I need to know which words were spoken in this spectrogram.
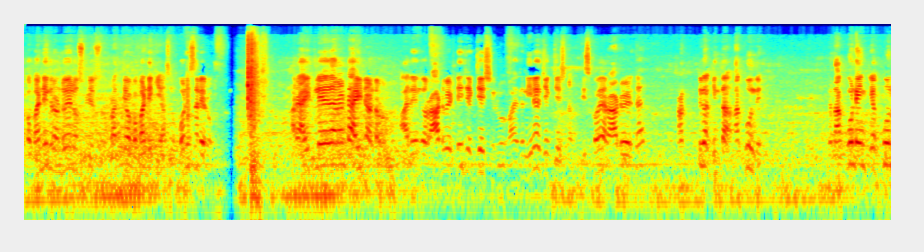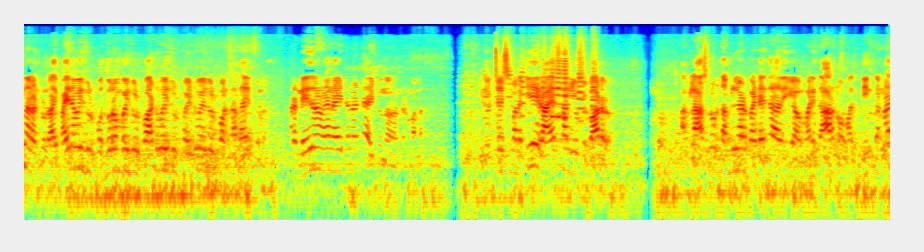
ఒక్క బండికి రెండు వేలు వసూలు చేస్తారు ప్రతి ఒక్క బండికి అసలు పోనిస్తలేరు అరే హైట్ లేదనంటే హైట్ అంటారు. అదేందో రాడ్ పెట్టి చెక్ చేసిర్రు. అయితే నేనే చెక్ చేసిన. తీసుకొని రాడ్ పెడితే కరెక్ట్గా ఇంత తక్కువ ఉంది. ఇంకా తక్కువ ఉంటే ఇంకెక్కువ ఉందని అంటుండ్రు అది పైన పోయి చూడిపో దూరం పోయి చూడిపో అటు పోయి చూడిపో ఇటు పోయి చూడిపో అని సతాయిస్తున్నారు అరే లేదు కానీ హైట్ అని అంటే హైట్ ఉందని అంటాడు మళ్ళీ. ఇది వచ్చేసి మనకి రాజస్థాన్ యూపీ బార్డర్. ఆ గ్లాస్ లోడ్ తమిళనాడు బండి అయితే అది ఇక మరి దారుణం. అది దీనికన్నా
